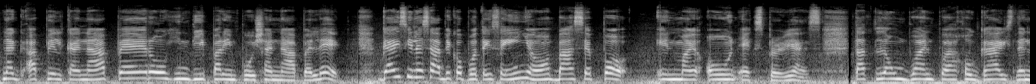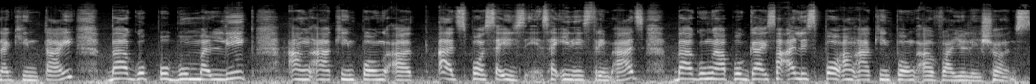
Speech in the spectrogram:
nag-appeal ka na, pero hindi pa rin po siya nabalik. Guys, sinasabi ko po tayo sa inyo, base po in my own experience. Tatlong buwan po ako guys na naghintay bago po bumalik ang aking pong uh, ads po sa, sa in-stream ads. Bago nga po guys, maalis po ang aking pong uh, violations.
